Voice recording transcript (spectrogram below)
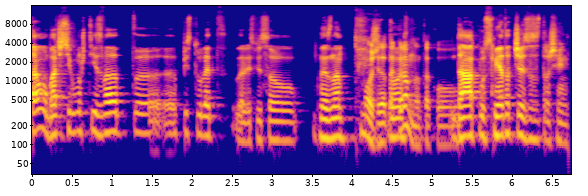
Там обаче сигурно ще ти извадат а, пистолет. Дали смисъл, не знам. Може да те гръмнат, ако... Да, ако смятат, че са застрашени.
